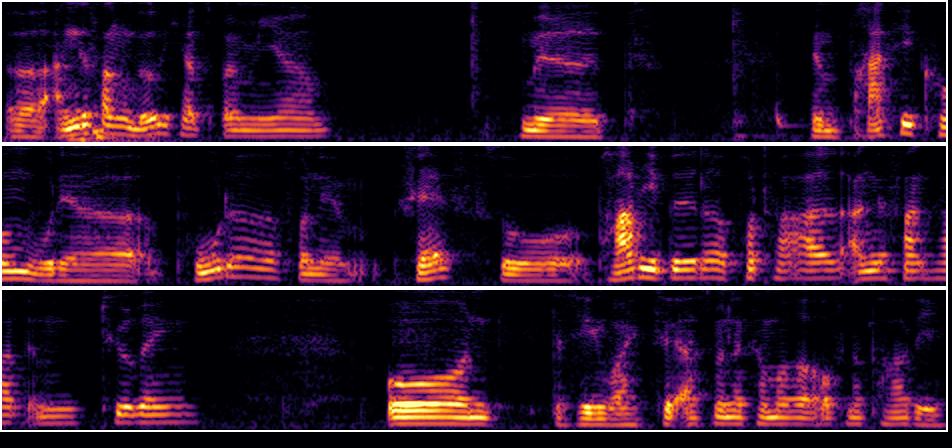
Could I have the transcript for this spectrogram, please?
Äh, angefangen wirklich hat es bei mir mit einem Praktikum, wo der Bruder von dem Chef so Partybilder-Portal angefangen hat in Thüringen. Und deswegen war ich zuerst mit einer Kamera auf einer Party.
